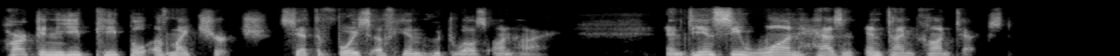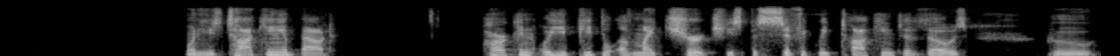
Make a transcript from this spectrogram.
Hearken, ye people of my church, saith the voice of him who dwells on high. And D&C 1 has an end time context. When he's talking about hearken, O ye people of my church, he's specifically talking to those who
